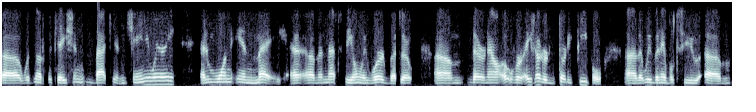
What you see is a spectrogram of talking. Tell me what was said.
uh, with notification back in January, and one in May, uh, um, and that's the only word. But so um, there are now over 830 people uh, that we've been able to um,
